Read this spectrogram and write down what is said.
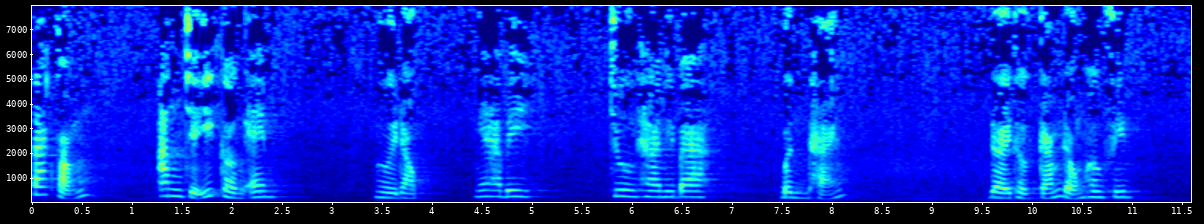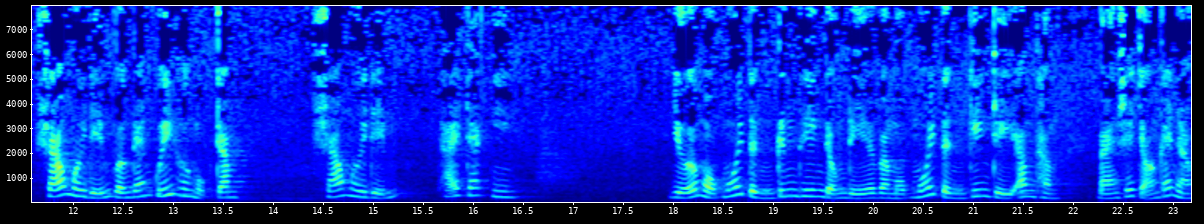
Tác phẩm Anh chỉ cần em. Người đọc Nga Bi. Chương 23 Bình thản. Đời thực cảm động hơn phim. 60 điểm vẫn đáng quý hơn 100 60 điểm Thái Trác Nhiên. Giữa một mối tình kinh thiên động địa và một mối tình kiên trì âm thầm, bạn sẽ chọn cái nào?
